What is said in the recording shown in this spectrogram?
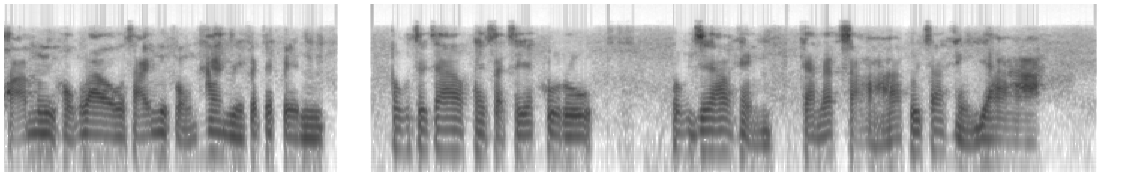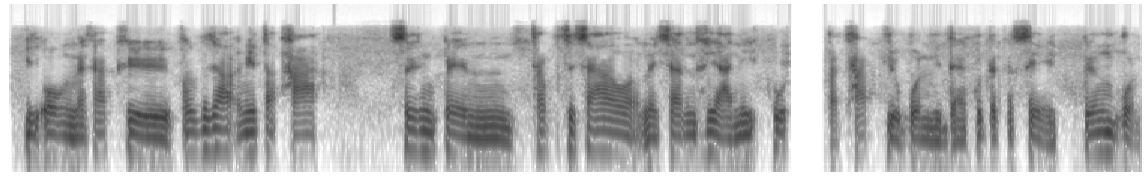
ขวามือของเราซ้ายมือของท่านเนี่ยก็จะเป็นพระพุทธเจ้าไพศาลยคุรุพระพุทธเจ้าแห่งการรักษาพระพุทธเจ้าแห่งยา อีกองค์นะครับ คือพระพุทธเจ้าอมิตภะซึ่งเป็นพระพุทธเจ้าในชั้นทยานิพุทธประทับอยู่บนดินแดนพุทธเกษตรเบื้องบน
